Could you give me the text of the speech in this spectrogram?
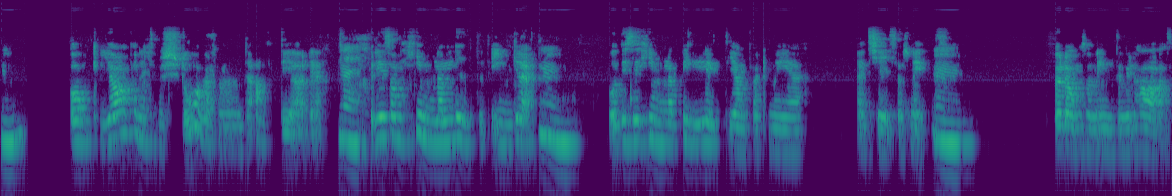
Mm. Och jag kan inte förstå varför man inte alltid gör det. Nej. För det är sånt himla litet ingrepp. Mm. Och det är så himla billigt jämfört med ett kejsarsnitt. Mm. För de som inte vill ha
